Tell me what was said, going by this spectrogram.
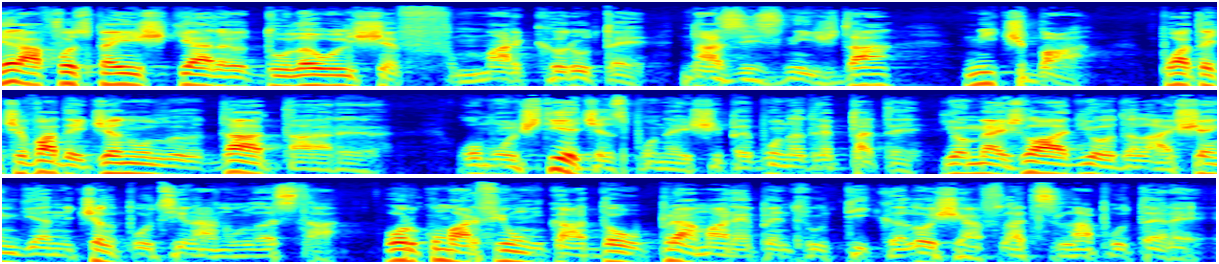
Ieri a fost pe aici chiar dulăul șef, Marc Rute. N-a zis nici da, nici ba. Poate ceva de genul da, dar omul știe ce spune și pe bună dreptate. Eu mi-aș lua adio de la Schengen cel puțin anul ăsta. Oricum ar fi un cadou prea mare pentru ticăloși aflați la putere,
